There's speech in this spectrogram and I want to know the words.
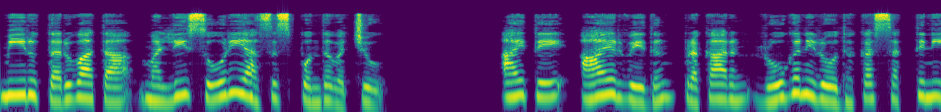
మీరు తరువాత మళ్ళీ సోరియాసిస్ పొందవచ్చు. అయితే ఆయుర్వేదం ప్రకారం రోగనిరోధక శక్తిని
